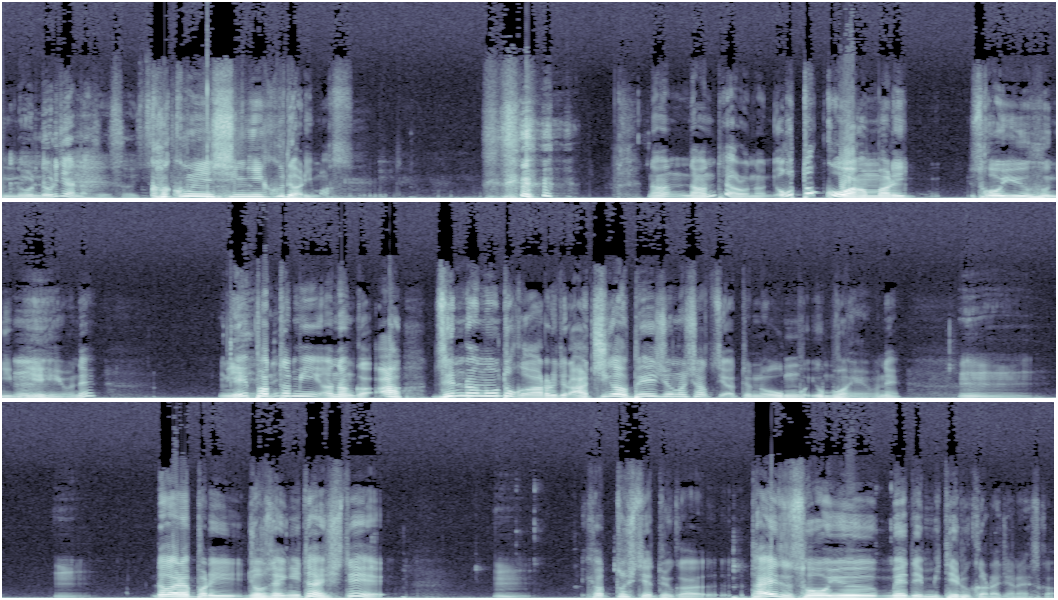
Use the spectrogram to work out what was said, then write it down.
ノリノリじゃないです。確認しに行くであります。なん、なんでやろうな。男はあんまりそういう風に見えへんよね。え、パッと見、あ、なんか、あ、全裸の男が歩いてる、あ、違う、ベージュのシャツやってるのは思思わへんよね。うん。うん。だからやっぱり女性に対して、うん。ひょっとしてというか、絶えずそういう目で見てるからじゃないですか。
